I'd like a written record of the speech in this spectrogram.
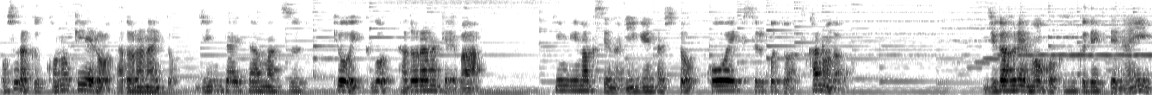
おそらくこの経路をたどらないと、人体端末教育をたどらなければ、近隣惑星の人間たちと交易することは不可能だわ。自我フレームを克服できてない、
